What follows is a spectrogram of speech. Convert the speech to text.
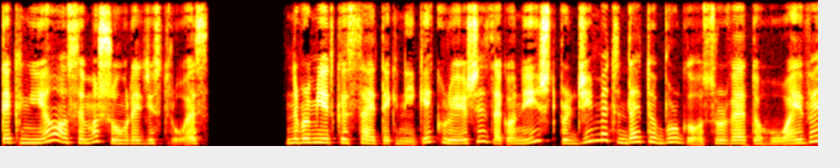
tek një ose më shumë regjistrues. Nëpërmjet kësaj teknike kryheshin zakonisht përgjimet ndaj të burgosurve të huajve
